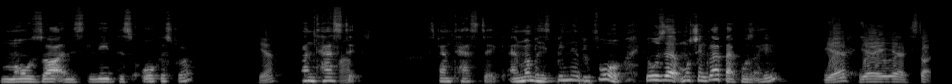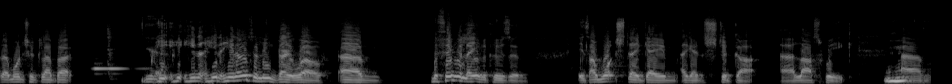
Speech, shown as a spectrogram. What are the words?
Mozart and just lead this orchestra. Yeah. Fantastic. It's fantastic. And remember, he's been there before. He was at Mönchengladbach, wasn't he? yeah, yeah, yeah. Started at Mönchengladbach. Yeah. He, he, he, he knows the league very well. Um, the thing with Leverkusen is I watched their game against Stuttgart uh, last week. Mhm. Um,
